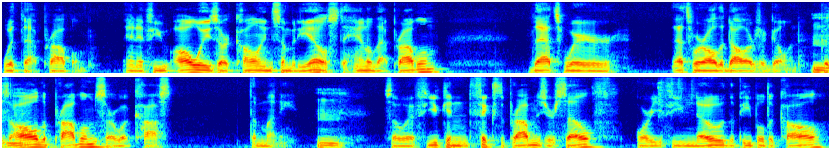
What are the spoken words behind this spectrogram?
with that problem? And if you always are calling somebody else to handle that problem, that's where that's where all the dollars are going because Mhm. all the problems are what cost the money. Mm. So if you can fix the problems yourself, or if you know the people to call,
